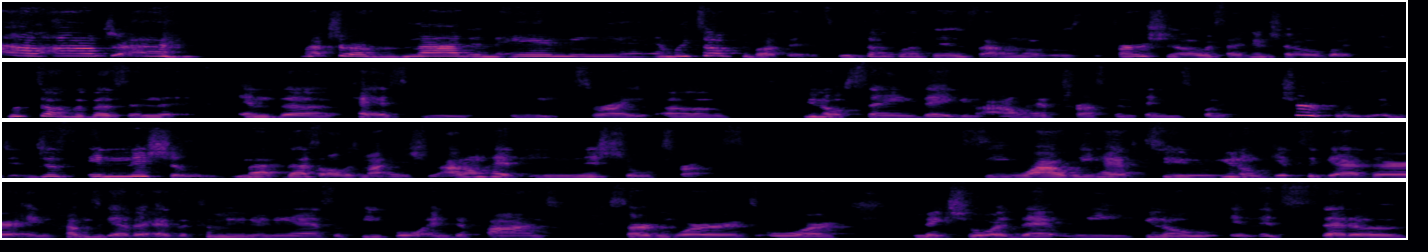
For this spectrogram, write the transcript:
I I'm trying. My trust is not in any. And we talked about this. We talked about this. I don't know if it was the first show or second show, but we've talked about this in the in the past few weeks, right? Of you know saying that you know I don't have trust in things, but truthfully, just initially, my, that's always my issue. I don't have initial trust see why we have to, you know, get together and come together as a community, as a people, and define certain words, or make sure that we, you know, in, instead of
